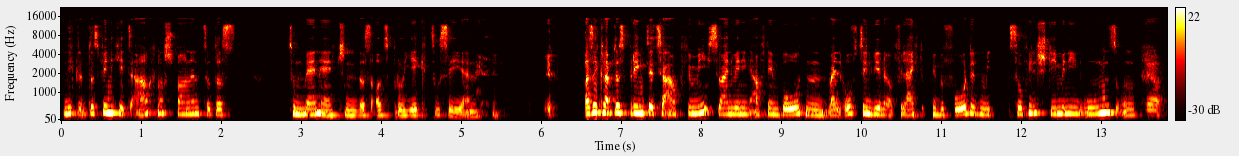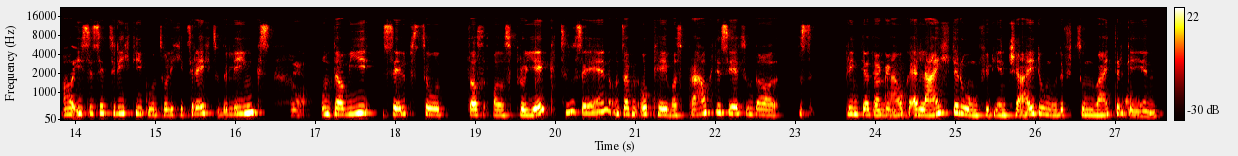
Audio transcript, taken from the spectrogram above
Und ich glaube, das finde ich jetzt auch noch spannend, so das zu managen, das als Projekt zu sehen. Also ich glaube, das bringt jetzt auch für mich so ein wenig auf den Boden, weil oft sind wir vielleicht überfordert mit so vielen Stimmen in uns und ja. oh, ist es jetzt richtig und soll ich jetzt rechts oder links? Ja. Und da wie selbst so das als Projekt zu sehen und sagen, okay, was braucht es jetzt? Und da, das bringt ja dann ja, genau. auch Erleichterung für die Entscheidung oder zum Weitergehen,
